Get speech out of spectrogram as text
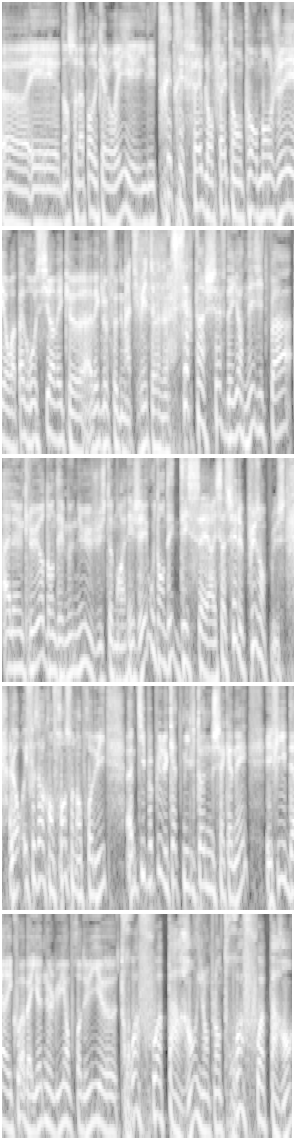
euh, et dans son apport de calories. Et il est très très faible en fait. On peut en manger et on va pas grossir avec euh, avec le fenouil. Ah, tu m'étonnes. Certains chefs d'ailleurs n'hésitent pas à l'inclure dans des menus justement allégés ou dans des desserts et ça se fait de plus en plus. Alors il faut savoir qu'en France on en produit un petit peu plus de 4000 tonnes chaque année et Philippe Daricot à Bayonne lui en produit euh, trois fois par an, il en plante trois fois par an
